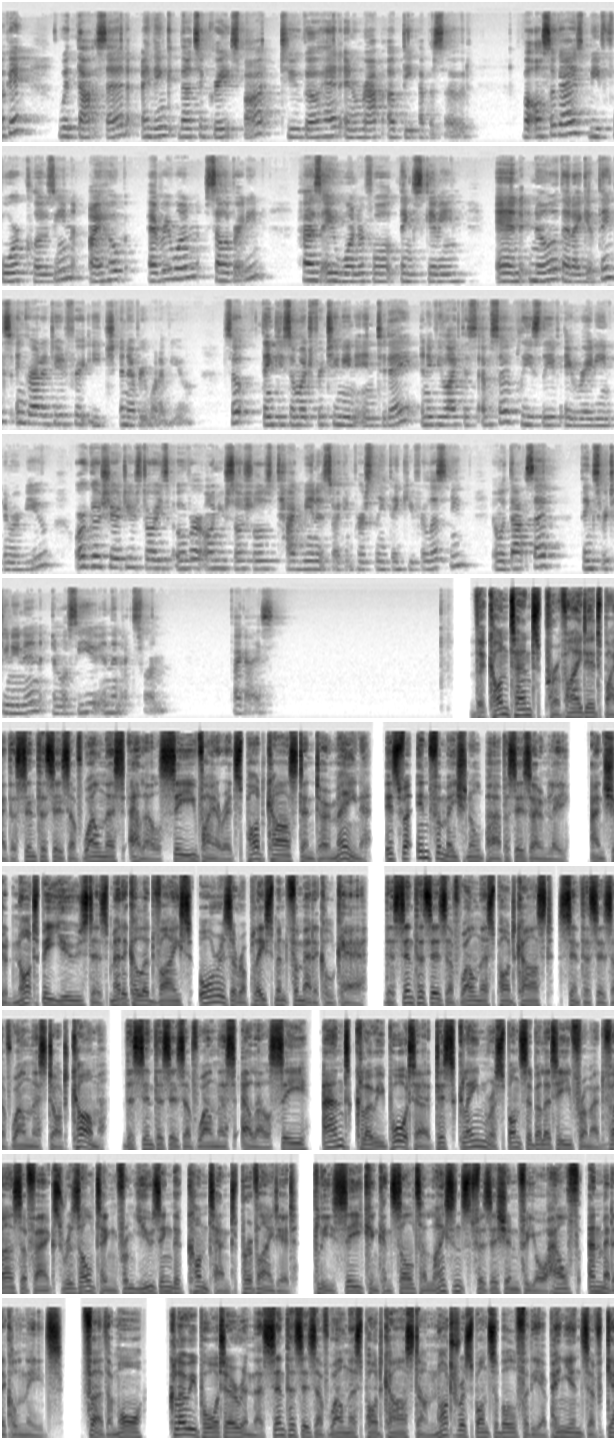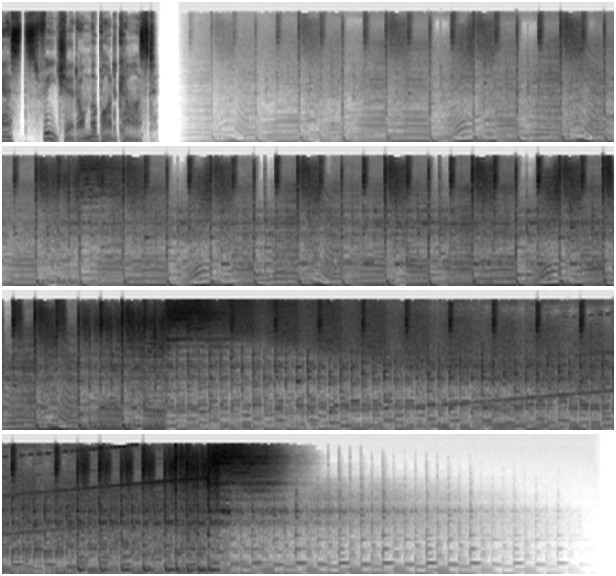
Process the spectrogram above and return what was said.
Okay, with that said, I think that's a great spot to go ahead and wrap up the episode. But also, guys, before closing, I hope everyone celebrating has a wonderful Thanksgiving and know that I give thanks and gratitude for each and every one of you. So, thank you so much for tuning in today. And if you like this episode, please leave a rating and review or go share it to your stories over on your socials. Tag me in it so I can personally thank you for listening. And with that said, thanks for tuning in, and we'll see you in the next one. Bye, guys. The content provided by the Synthesis of Wellness LLC via its podcast and domain is for informational purposes only and should not be used as medical advice or as a replacement for medical care. The Synthesis of Wellness podcast, synthesisofwellness.com, the Synthesis of Wellness LLC, and Chloe Porter disclaim responsibility from adverse effects resulting from using the content provided please seek and consult a licensed physician for your health and medical needs. Furthermore, Chloe Porter and the Synthesis of Wellness podcast are not responsible for the opinions of guests featured on the podcast.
